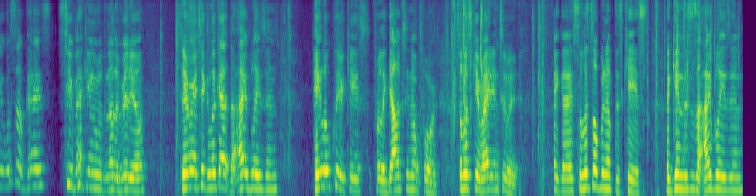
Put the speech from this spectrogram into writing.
Hey, what's up guys? Steve back in with another video. Today we're going to take a look at the i-Blason Halo Clear case for the Galaxy Note 4. So let's get right into it. Alright guys, so let's open up this case. Again, this is an i-Blason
